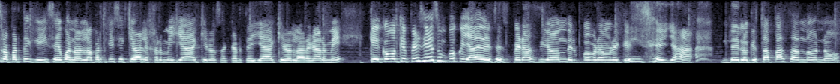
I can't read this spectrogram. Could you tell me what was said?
otra parte que dice, bueno, la parte que dice quiero alejarme ya, quiero sacarte ya, quiero largarme, que como que percibes un poco ya de desesperación del pobre hombre que dice ya de lo que está pasando, ¿no?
